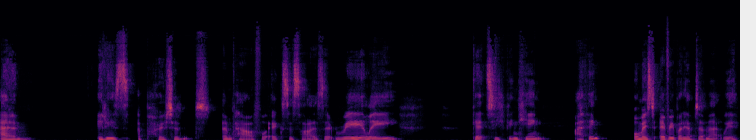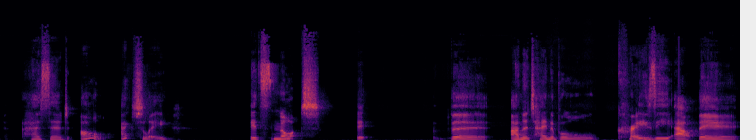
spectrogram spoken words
um, it is a potent and powerful exercise that really gets you thinking. I think almost everybody I've done that with has said, "Oh, actually, it's not it, the unattainable, crazy out there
